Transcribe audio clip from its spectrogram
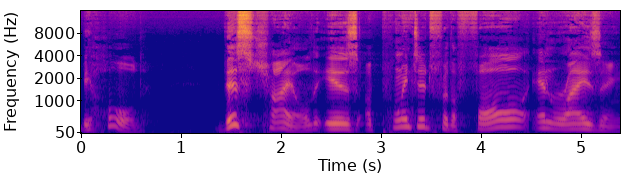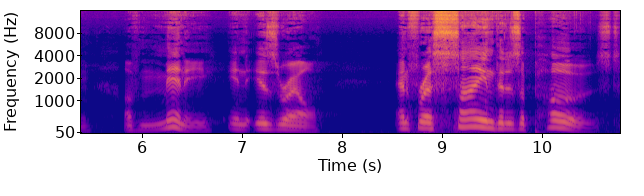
"Behold, this child is appointed for the fall and rising of many in Israel, and for a sign that is opposed.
